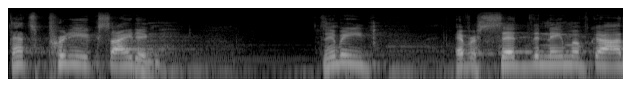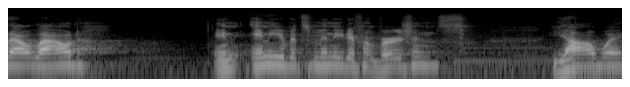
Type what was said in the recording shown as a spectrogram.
That's pretty exciting. Has anybody ever said the name of God out loud in any of its many different versions? Yahweh,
